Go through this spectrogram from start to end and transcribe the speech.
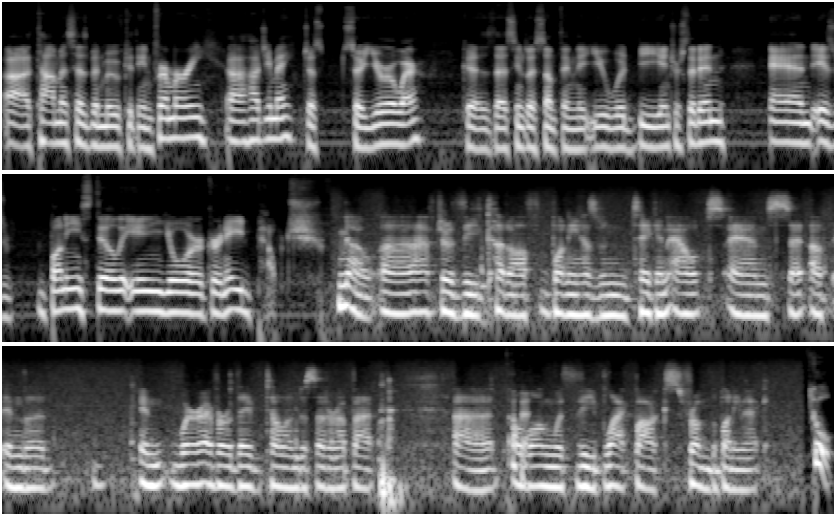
Uh, Thomas has been moved to the infirmary, uh, Hajime, just so you're aware, because that seems like something that you would be interested in. And is Bunny still in your grenade pouch? No, uh, after the cutoff, Bunny has been taken out and set up in the in wherever they tell him to set her up at, uh, along with the black box from the Bunny mech. Cool.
